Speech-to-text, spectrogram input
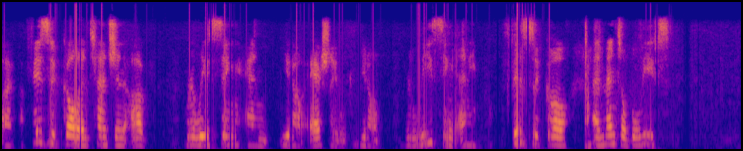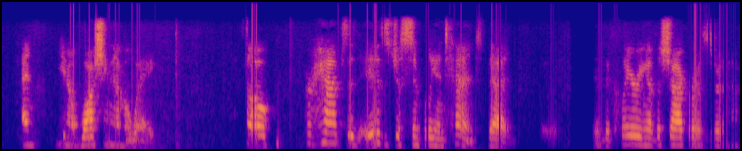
a, physical intention of releasing and you know actually you know releasing any physical and mental beliefs and you know washing them away. So perhaps it is just simply intent that the clearing of the chakras or the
